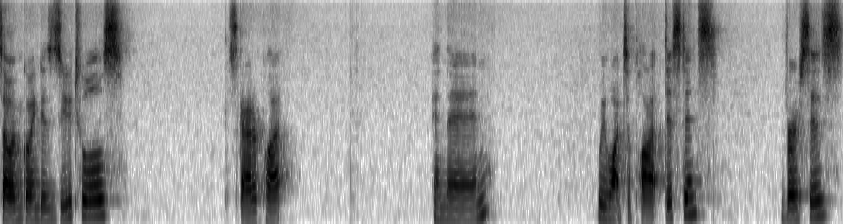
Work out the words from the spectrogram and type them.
So I'm going to Zoo Tools, scatter plot. And then we want to plot distance versus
